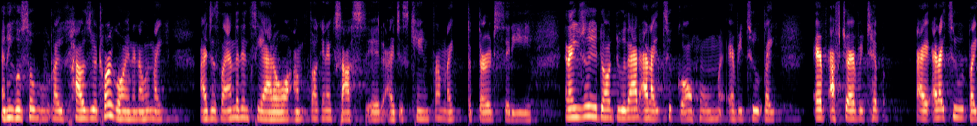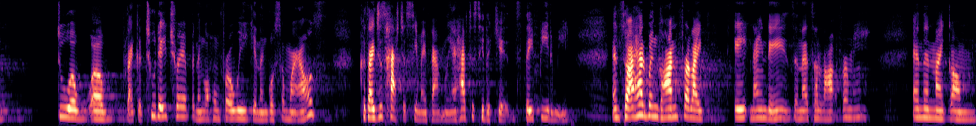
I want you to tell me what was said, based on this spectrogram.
and he goes, "So, like, how's your tour going?" And I'm like, "I just landed in Seattle. I'm fucking exhausted. I just came from like the third city, and I usually don't do that. I like to go home every two, like, ev- after every trip. I, I like to like do a, a like a two day trip and then go home for a week and then go somewhere else because I just have to see my family. I have to see the kids. They feed me, and so I had been gone for like eight nine days, and that's a lot for me. And then like um,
